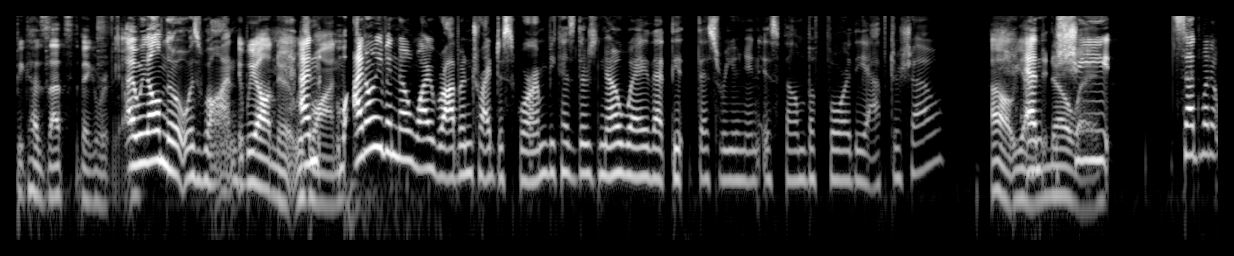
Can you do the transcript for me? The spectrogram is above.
because that's the big reveal. and we all knew it was Juan. we all knew it was and Juan. I don't even know why Robyn tried to squirm because there's no way that th- this reunion is filmed before the after show. Oh yeah, and no she way. said what it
